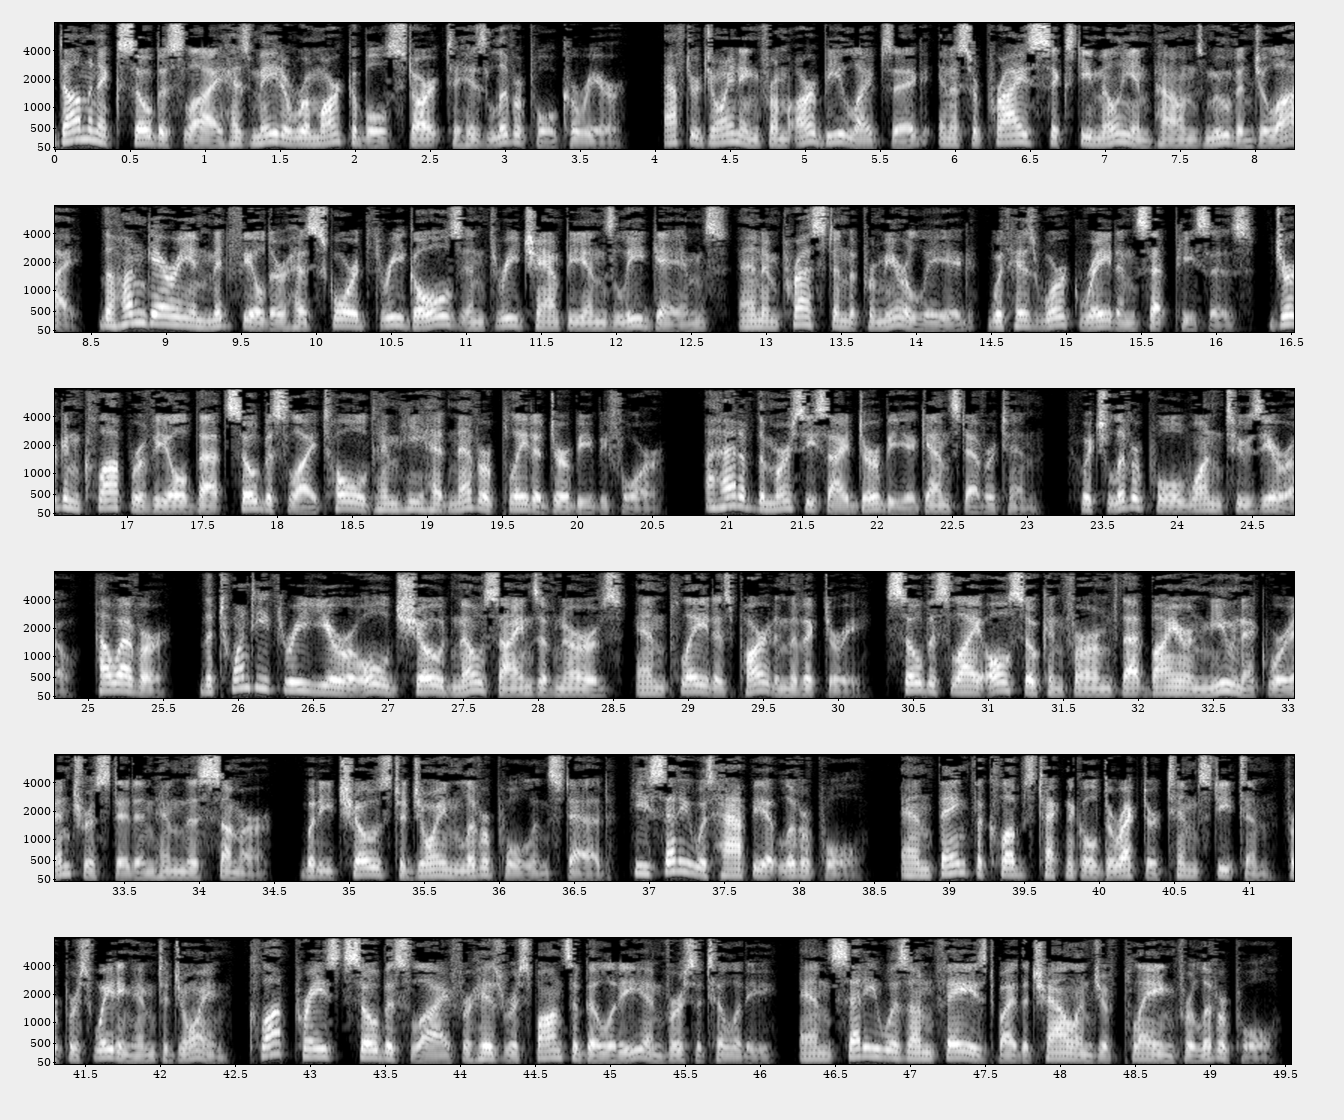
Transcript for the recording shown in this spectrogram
Dominik Szoboszlai has made a remarkable start to his Liverpool career after joining from RB Leipzig in a surprise £60 million move in July, the Hungarian midfielder has scored three goals in three Champions League games and impressed in the Premier League with his work rate and set pieces. Jurgen Klopp revealed that Szoboszlai told him he had never played a derby before, ahead of the Merseyside derby against Everton, which Liverpool won 2-0. However, the 23-year-old showed no signs of nerves and played his part in the victory. Szoboszlai also confirmed that Bayern Munich were interested in him this summer, but he chose to join Liverpool instead. He said he was happy at Liverpool and thanked the club's technical director Tim Steidten for persuading him to join. Klopp praised Szoboszlai for his responsibility and versatility and said he was unfazed by the challenge of playing for Liverpool.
